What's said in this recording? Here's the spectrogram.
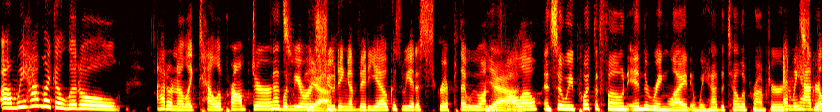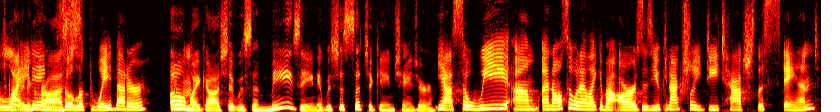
Um, we had like a little, I don't know, like teleprompter That's- when we were yeah. shooting a video because we had a script that we wanted Yeah. to follow. And so we put the phone in the ring light, and we had the teleprompter, And we had the lighting, across. so it looked way better. Oh Mhm. my gosh, it was amazing! It was just such a game changer. Yeah. So we, um, and also what I like about ours is you can actually detach the stand.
